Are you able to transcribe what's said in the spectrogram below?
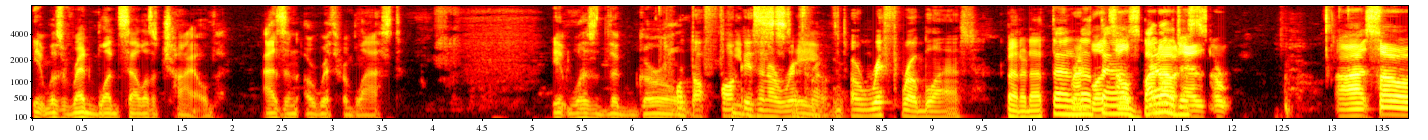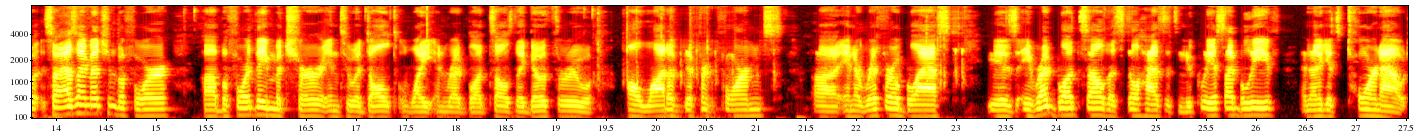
It was red blood cell as a child, as an erythroblast. It was the girl. What the fuck is an erythro- erythroblast? red blood cells start out as a, uh, so so as I mentioned before, uh, before they mature into adult white and red blood cells, they go through a lot of different forms. Uh, an erythroblast is a red blood cell that still has its nucleus, I believe, and then it gets torn out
